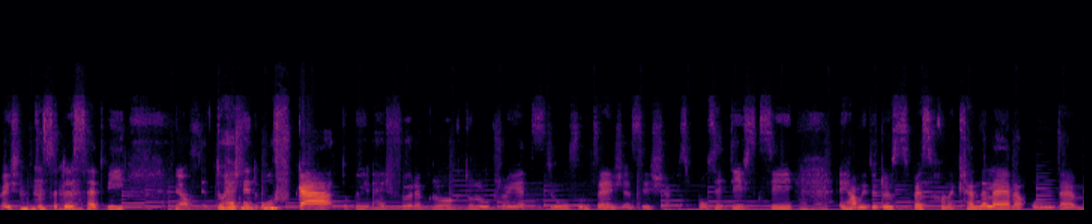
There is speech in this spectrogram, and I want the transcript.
Weißt, du, Mhm, dass er das hat wie... Ja. Du hast nicht aufgegeben, du hast vorgeschaut, du schaust schon jetzt drauf und sagst, es war etwas Positives. Gewesen. Mhm. Ich habe mich durch das besser können kennenlernen und ähm,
